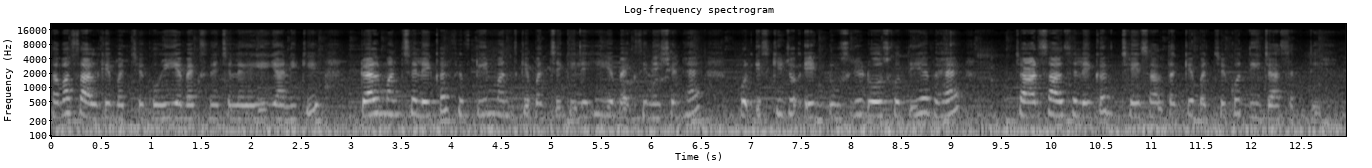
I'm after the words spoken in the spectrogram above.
सवा साल के बच्चे को ही ये वैक्सीनेशन लगेगी यानी कि 12 मंथ से लेकर 15 मंथ के बच्चे के लिए ही ये वैक्सीनेशन है। और इसकी जो एक दूसरी डोज होती है, वह चार साल से लेकर छः साल तक के बच्चे को दी जा सकती है।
